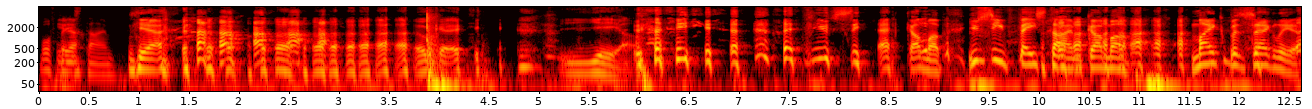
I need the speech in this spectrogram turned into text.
We'll FaceTime. Yeah. okay. Yeah. if you see that come up, you see FaceTime come up. Mike Baseglia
